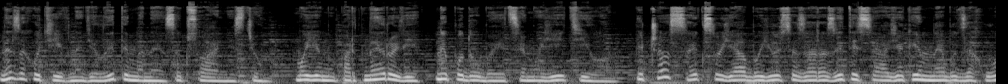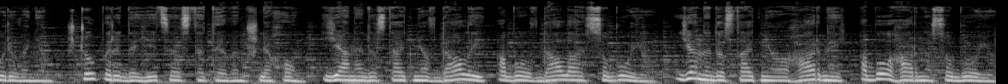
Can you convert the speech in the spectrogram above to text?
не захотів наділити мене сексуальністю. Моєму партнерові не подобається моє тіло. Під час сексу я боюся заразитися яким-небудь захворюванням, що передається статевим шляхом. Я недостатньо вдалий або вдала собою. Я недостатньо гарний або гарна собою.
